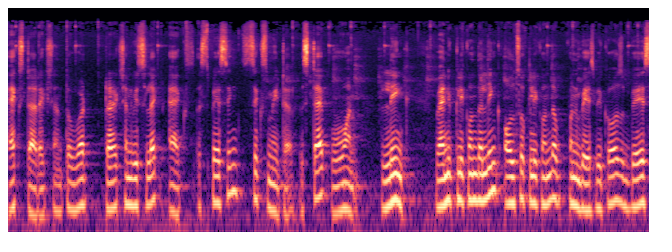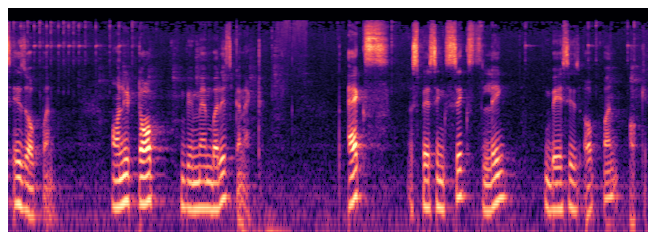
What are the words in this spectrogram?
x direction. So what direction we select x spacing 6 meter step 1 link. When you click on the link also click on the open base because base is open. Only top member is connect. X spacing 6 link base is open okay.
